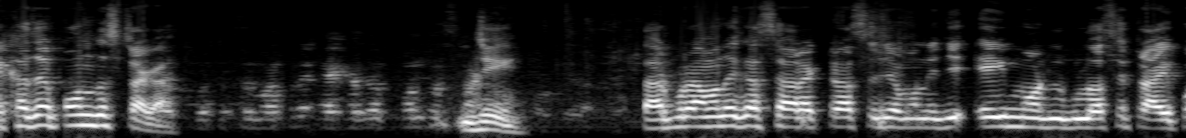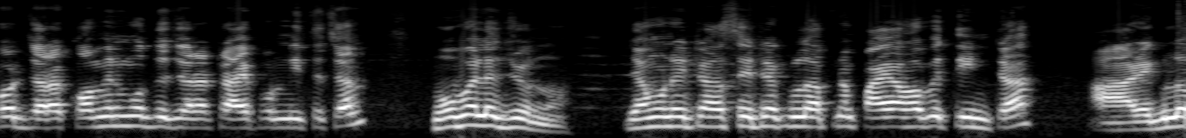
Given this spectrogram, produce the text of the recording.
এক হাজার পঞ্চাশ টাকা। করতেছে মাত্র 1050 জি। তারপর আমাদের কাছে আরেকটা আছে যেমন এই যে এই মডেলগুলো আছে ট্রাইপড যারা কমের মধ্যে যারা ট্রাইপড নিতে চান মোবাইলের জন্য। যেমন এটা আছে এটাগুলো আপনার পায়া হবে তিনটা। আর এগুলো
